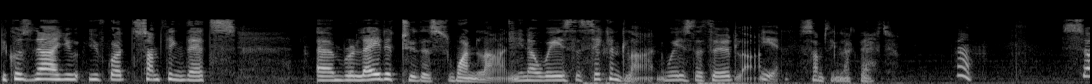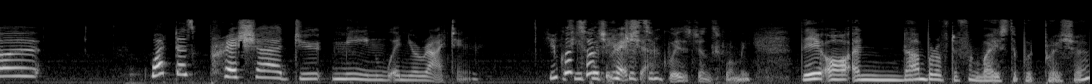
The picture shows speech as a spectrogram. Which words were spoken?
because now you you've got something that's um, related to this one line. You know, where's the second line? Where's the third line? Yeah. something like that. Oh. So, what does pressure do mean when you're writing? You've got you such interesting questions for me. There are a number of different ways to put pressure.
